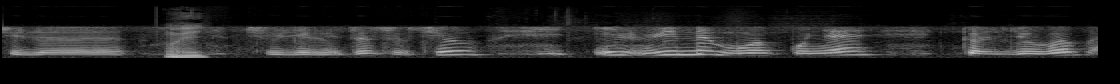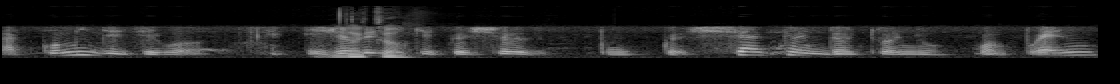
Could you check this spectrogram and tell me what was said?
sur, le, sur les réseaux sociaux, il lui-même reconnaît que l'Europe a commis des erreurs. Et je vais dire quelque chose pour que chacun d'entre nous comprenne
